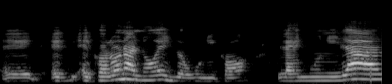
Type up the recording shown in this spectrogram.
Eh, el, corona no es lo único. La inmunidad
